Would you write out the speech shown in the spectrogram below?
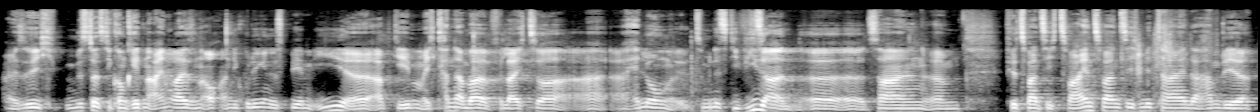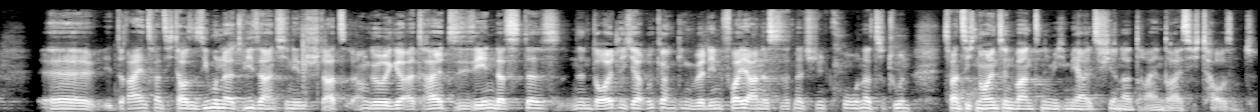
Also ich müsste jetzt die konkreten Einreisen auch an die Kollegin des BMI äh, abgeben. Ich kann aber vielleicht zur Erhellung äh, zumindest die Visa-Zahlen äh, ähm, für 2022 mitteilen. Da haben wir 23.700 äh, Visa an chinesische Staatsangehörige erteilt. Sie sehen, dass das ein deutlicher Rückgang gegenüber den Vorjahren ist. Das hat natürlich mit Corona zu tun. 2019 waren es nämlich mehr als 433.000.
